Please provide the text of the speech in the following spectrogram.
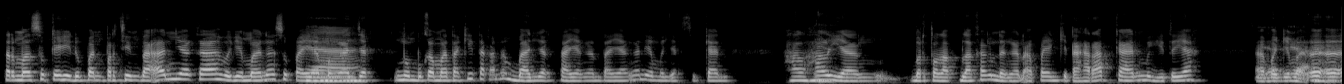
termasuk kehidupan percintaannya kah bagaimana supaya yeah. mengajak membuka mata kita karena banyak tayangan-tayangan yang menyaksikan hal-hal yeah. yang bertolak belakang dengan apa yang kita harapkan begitu ya Nah, bagaimana? Yeah.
